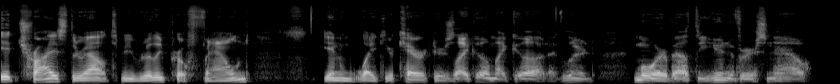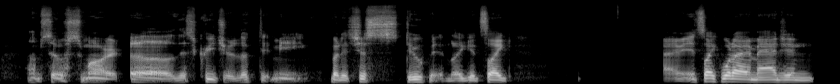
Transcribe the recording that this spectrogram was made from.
it tries throughout to be really profound in like your character's like, oh my god, I've learned more about the universe now. I'm so smart. Oh, this creature looked at me. But it's just stupid. Like it's like I mean, it's like what I imagine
